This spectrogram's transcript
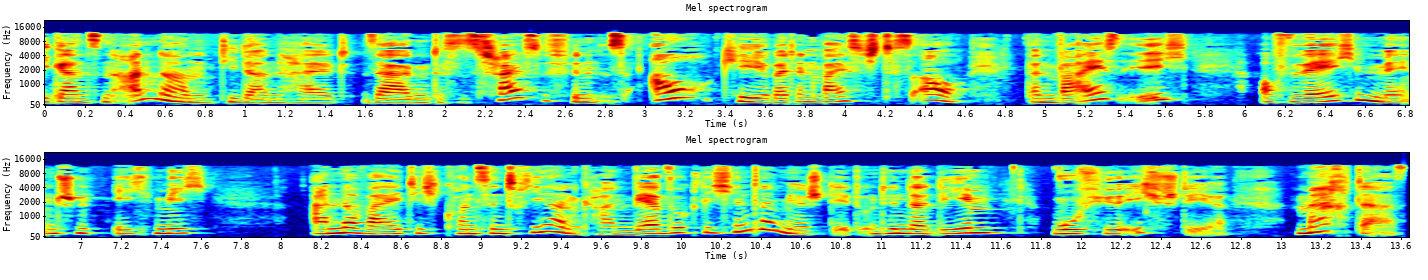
die ganzen anderen, die dann halt sagen, dass es scheiße finden, ist auch okay, weil dann weiß ich das auch. Dann weiß ich, auf welche Menschen ich mich anderweitig konzentrieren kann, wer wirklich hinter mir steht und hinter dem, wofür ich stehe. Mach das.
